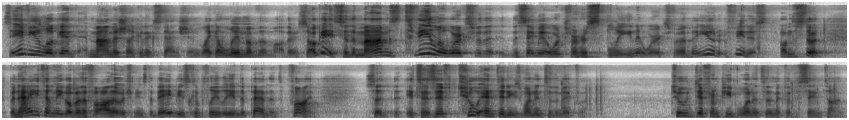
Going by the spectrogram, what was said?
so if you look at mamish like an extension, like a limb of the mother, so okay, so the mom's tevilah works for the, the same way it works for her spleen, it works for the uter- fetus, understood. But now you tell me you go by the father, which means the baby is completely independent. Fine. So it's as if two entities went into the mikveh. Two different people went into the mikveh at the same time.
